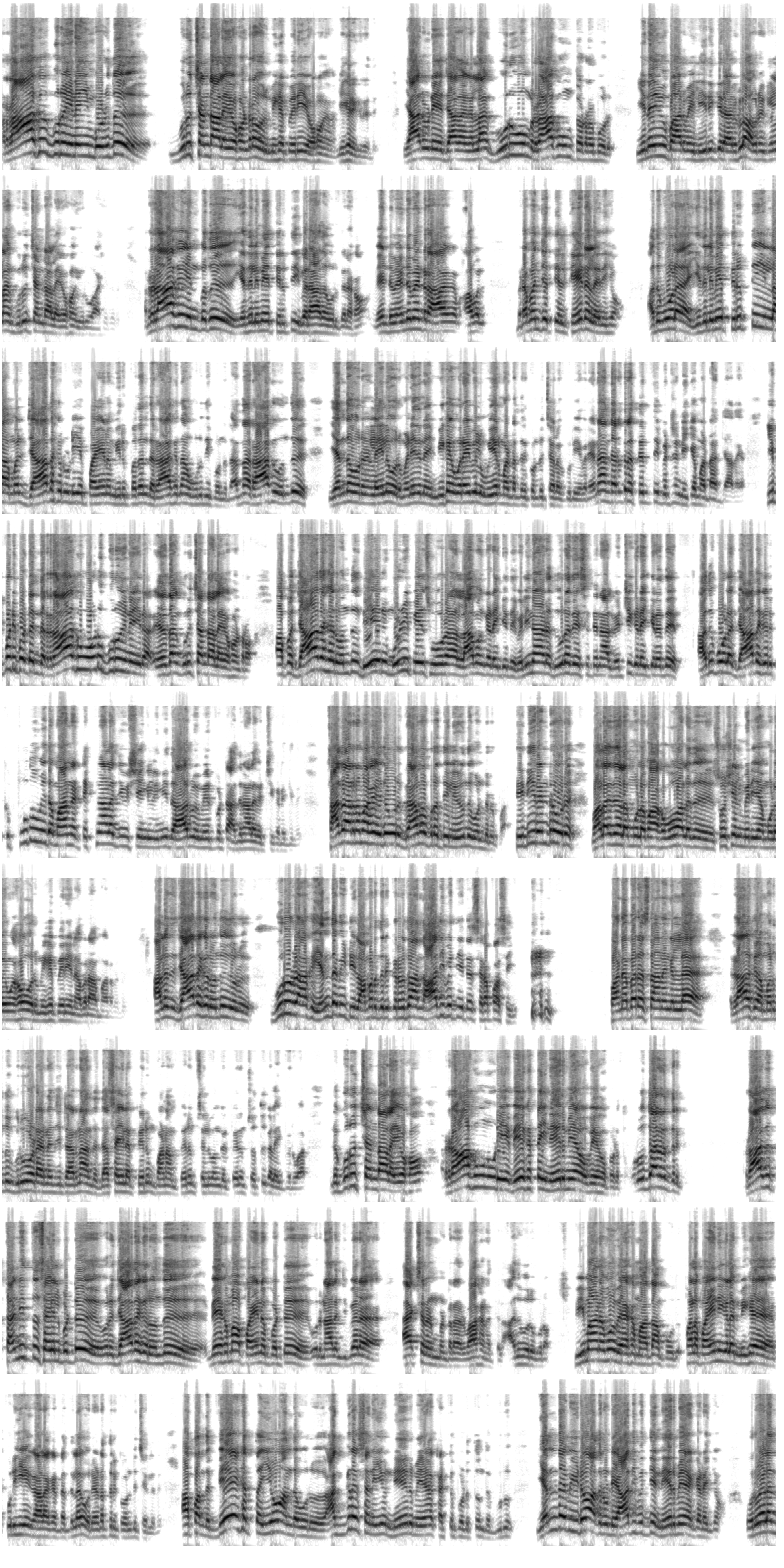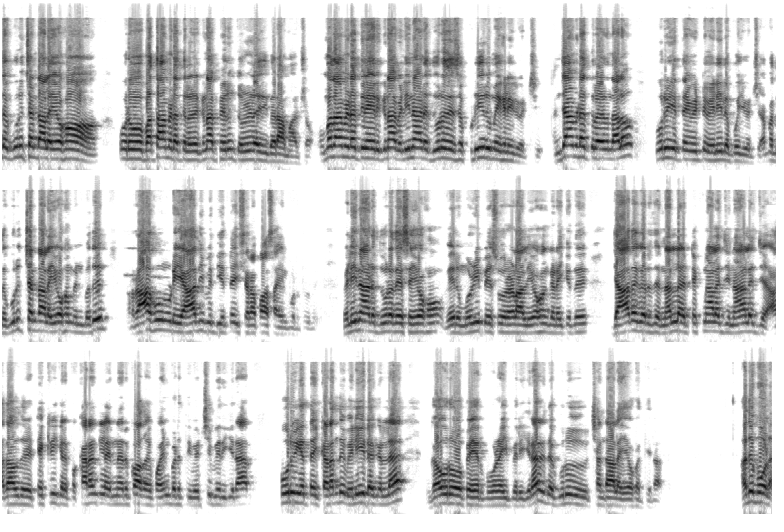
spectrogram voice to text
ராகு குரு இணையும் பொழுது குரு சண்டால யோகம்ன்ற ஒரு மிகப்பெரிய யோகம் நிகழ்கிறது. யாருடைய ஜாதகங்கள்லாம் குருவும் ராகுவும் தொடர்போடு இணைவு பார்வையில் இருக்கிறார்களோ அவர்களுக்கெல்லாம் குரு சண்டால யோகம் உருவாகிறது. ராகு என்பது எதிலுமே திருப்தி பெறாத ஒரு கிரகம். வேண்டும் வேண்டுமென்ற ஆக- அவள் பிரபஞ்சத்தில் தேடல் அதிகம். அதுபோல இதுலயுமே திருப்தி இல்லாமல் ஜாதகருடைய பயணம் இருப்பதை இந்த ராகு தான் உறுதி பண்ணுது. அதான் ராகு வந்து எந்த ஒரு நிலையில ஒரு மனிதனை மிக விரைவில் உயர் மட்டத்தில் கொண்டு செல்லக்கூடியவர். ஏன்னா அந்த இடத்துல திருப்தி பெற்று நிக்க மாட்டார் ஜாதகர். இப்படிப்பட்ட இந்த ராகுவோடு குரு இணைகிறார். இதுதான் குரு சண்டால யோகன்றோம் அப்ப ஜாதகர் வந்து வேறு மொழி பேசுவோரால் லாபம் கிடைக்குது. வெளிநாடு தூரதேசத்தினால் வெற்றி கிடைக்கிறது. அதுபோல ஜாதகருக்கு புதுவிதமான டெக்னாலஜி விஷயங்களின் மீது ஆர்வம் ஏற்பட்டு அதனால வெற்றி கிடைக்குது. சாதாரணமாக ஏதோ ஒரு கிராமப்புறத்தில் இருந்து கொண்டிருப்பார். திடீரென்று ஒரு வலைதளம் மூலமாகவோ அல்லது சோசியல் மீடியா மூலமாகவோ ஒரு மிகப்பெரிய நபராக மாறுறது. அல்லது ஜாதகர் வந்து ஒரு குருராக எந்த வீட்டில் அமர்ந்திருக்கிறதோ அந்த ஆதிபத்தியத்தை சிறப்பா செய்யும். பணபர ஸ்தானங்கள்ல ராகு அமர்ந்து குருவோட இணைஞ்சிட்டாருன்னா அந்த தசையில பெரும் பணம் பெரும் செல்வங்கள் பெரும் சொத்துக்களை பெறுவார். இந்த குரு சண்டால யோகம் ராகுனுடைய வேகத்தை நேர்மையா உபயோகப்படுத்தும். ஒரு உதாரணத்திற்கு ராகு தனித்து செயல்பட்டு ஒரு ஜாதகர் வந்து வேகமா பயணப்பட்டு ஒரு நாலஞ்சு பேரை ஆக்சிடென்ட் பண்றாரு வாகனத்துல. அது ஒரு புறம். விமானமும் வேகமா தான் போகுது. பல பயணிகளை மிக குறுகிய காலகட்டத்துல ஒரு இடத்திற்கு கொண்டு செல்லுது. அப்ப அந்த வேகத்தையும் அந்த ஒரு அக்ரஷனையும் நேர்மையா கட்டுப்படுத்தும் இந்த குரு. எந்த வீடோ அதனுடைய ஆதிபத்தியம் நேர்மையா கிடைக்கும். ஒருவேளை இந்த குரு சண்டால யோகம் ஒரு பத்தாம் இடத்துல இருக்குன்னா பெரும் தொழிலதிபரா மாற்றம். ஒன்பதாம் இடத்துல இருக்குன்னா வெளிநாடு தூரதேச குடியுரிமைகளில் வெற்றி. அஞ்சாம் இடத்துல இருந்தாலும் பூர்வீகத்தை விட்டு வெளியில போய் வச்சு அப்ப இந்த குரு சண்டால யோகம் என்பது ராகுனுடைய ஆதிபத்தியத்தை சிறப்பா செயல்படுத்துது. வெளிநாடு தூரதேச யோகம் வேறு மொழி பேசுபவர்களால் யோகம் கிடைக்குது. ஜாதகர் இது நல்ல டெக்னாலஜி நாலேஜ் அதாவது டெக்னிக்கல் இப்போ கரண்ட்ல என்ன இருக்கோ அதை பயன்படுத்தி வெற்றி பெறுகிறார். பூர்வீகத்தை கடந்து வெளியிடங்கள்ல கௌரவ பெயர் புகழை பெறுகிறார். இந்த குரு சண்டால யோகத்தினால். அதுபோல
